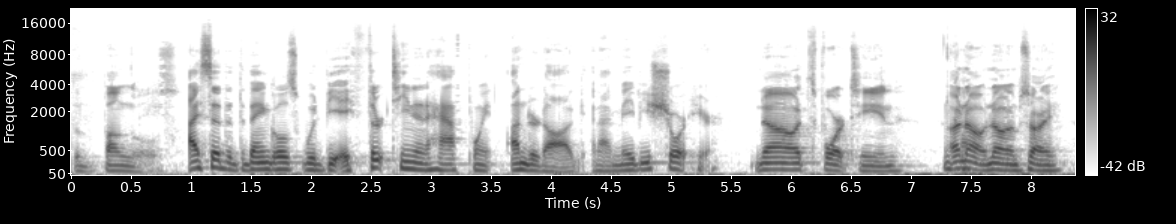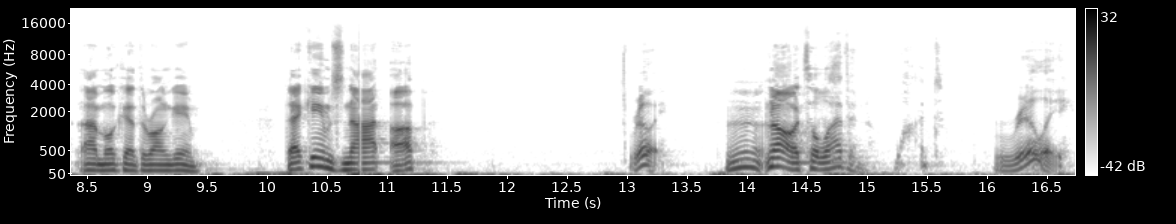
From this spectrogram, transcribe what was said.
The Bungles. I said that the Bengals would be a 13 and a half point underdog, and I may be short here. No, it's 14. Oh no, no, I'm sorry. I'm looking at the wrong game. That game's not up. Really? Uh, No, it's 11. What? Really?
